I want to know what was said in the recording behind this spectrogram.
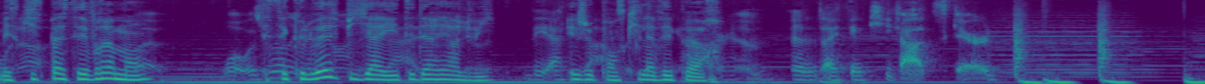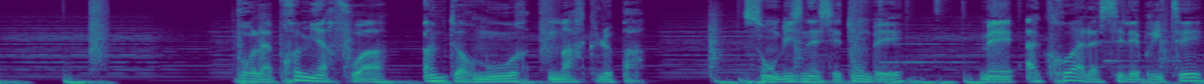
Mais ce qui se passait vraiment, c'est que le FBI était derrière lui et je pense qu'il avait peur. Pour la première fois, Hunter Moore marque le pas. Son business est tombé, mais accro à la célébrité,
